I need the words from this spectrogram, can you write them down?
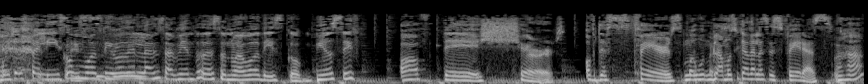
Muchos felices. Con motivo del lanzamiento de su nuevo disco, Music of the Shares. Of the Spheres, la música de las esferas. Ajá.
